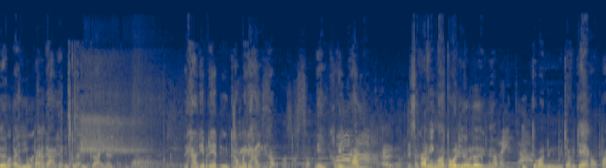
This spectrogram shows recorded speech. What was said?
เดินไปยิงไปได้ถ้าเป็นตัวตีไกลนะในขณะที่ประเทศอื่นทำไม่ได้นะครับ นี่เขาวิ่งมาแล้วนะสกาวิ่งมาตัวเดียวเลยนะครับ อีกตัวหนึ่งมือนจะไปแยกออกไป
